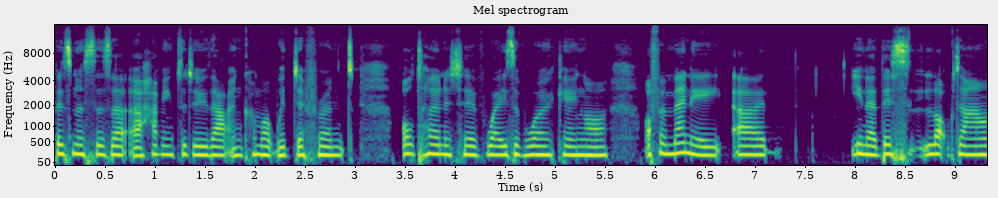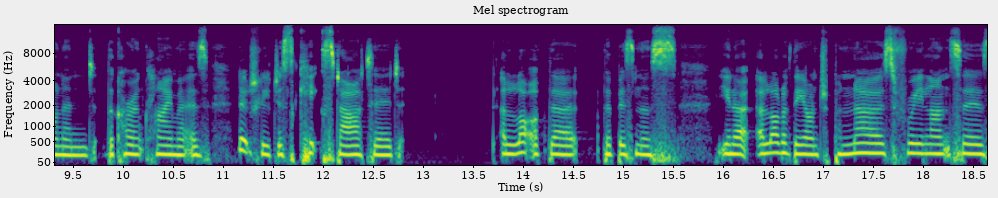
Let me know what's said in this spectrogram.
businesses are, are having to do that and come up with different alternative ways of working, or, or for many, uh, you know, this lockdown and the current climate has literally just kick-started a lot of the, the business, you know, a lot of the entrepreneurs, freelancers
